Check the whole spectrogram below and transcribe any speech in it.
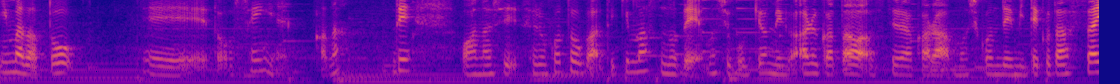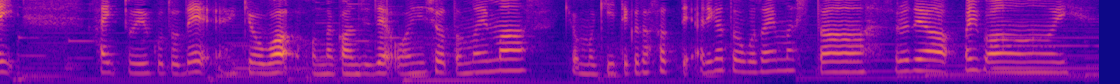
今だとえーと、1000円かな？でお話しすることができますのでもしご興味がある方はそちらから申し込んでみてください。はい、ということで今日はこんな感じで終わりにしようと思います。今日も聞いてくださってありがとうございました。それではバイバーイ。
